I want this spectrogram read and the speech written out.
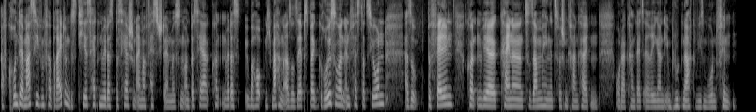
aufgrund der massiven Verbreitung des Tiers hätten wir das bisher schon einmal feststellen müssen. Und bisher konnten wir das überhaupt nicht machen. Also selbst bei größeren Infestationen, also Befällen, konnten wir keine Zusammenhänge zwischen Krankheiten oder Krankheitserregern, die im Blut nachgewiesen wurden, finden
